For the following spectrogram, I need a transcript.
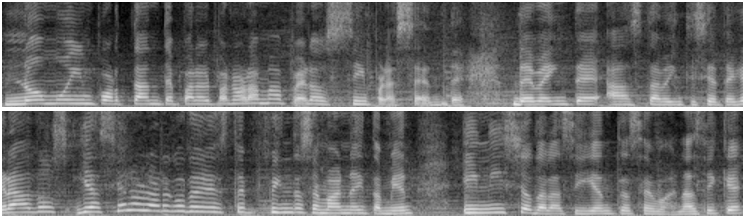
no muy importante para el panorama, pero sí presente, de 20 hasta 27 grados y así a lo largo de este fin de semana y también inicio de la siguiente semana. Así que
